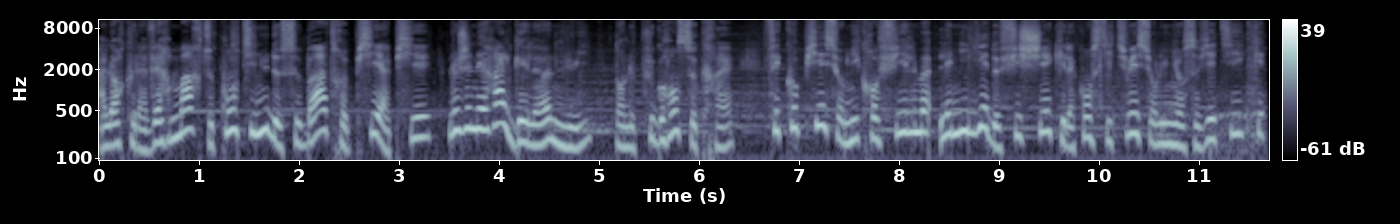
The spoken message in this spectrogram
alors que la Wehrmacht continue de se battre pied à pied, le général Gehlen, lui, dans le plus grand secret, fait copier sur microfilm les milliers de fichiers qu'il a constitués sur l'Union soviétique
